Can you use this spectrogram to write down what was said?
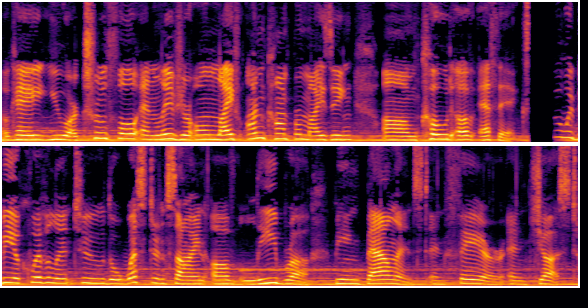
Okay, you are truthful and live your own life uncompromising um, code of ethics. It would be equivalent to the Western sign of Libra, being balanced and fair and just.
